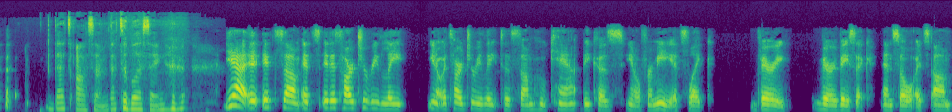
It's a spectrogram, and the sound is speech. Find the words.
That's awesome. That's a blessing. yeah, it, it's um it's it is hard to relate, you know, it's hard to relate to some who can't because, you know, for me it's like very very basic. And so it's um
